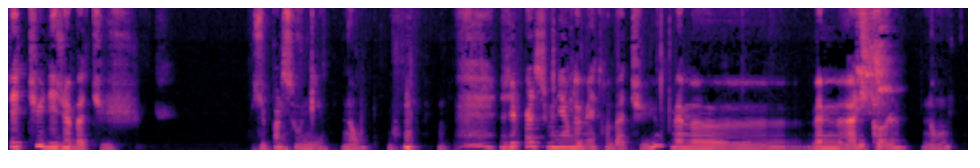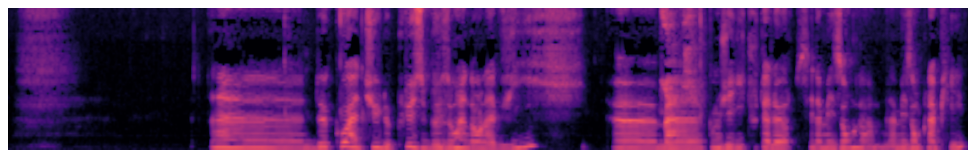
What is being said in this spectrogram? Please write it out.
T'es-tu déjà battu J'ai pas le souvenir, non. J'ai pas le souvenir de m'être battue, même, euh, même à l'école, non. Euh, de quoi as-tu le plus besoin dans la vie? Euh, bah, Comme j'ai dit tout à l'heure, c'est la maison, la, maison plein pied.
